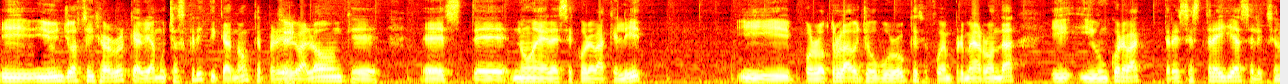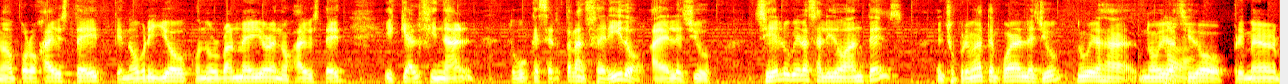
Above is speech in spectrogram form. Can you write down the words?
Y, un Justin Herbert que había muchas críticas, ¿no? Que perdía el balón, que este, no era ese coreback elite. Y por otro lado, Joe Burrow, que se fue en primera ronda, y, un coreback tres estrellas seleccionado por Ohio State, que no brilló con Urban Meyer en Ohio State, y que al final tuvo que ser transferido a LSU. Si él hubiera salido antes, en su primera temporada en LSU, no hubiera, no hubiera sido primer,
